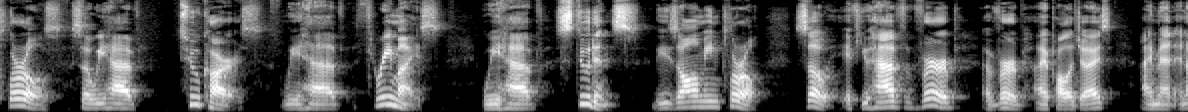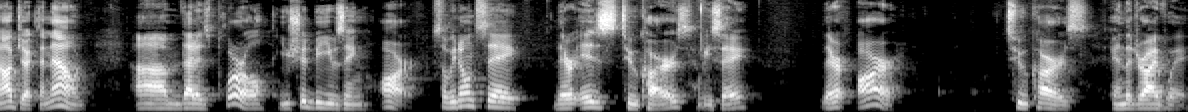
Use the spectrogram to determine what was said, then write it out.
plurals. So we have two cars, we have three mice, we have students. These all mean plural. So if you have a verb, a verb, I apologize, I meant an object, a noun, um, that is plural, you should be using are. So we don't say there is two cars, we say there are two cars in the driveway.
